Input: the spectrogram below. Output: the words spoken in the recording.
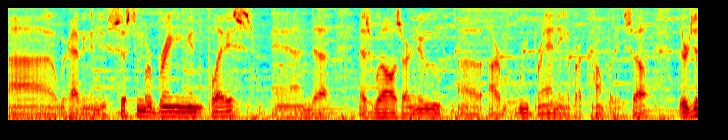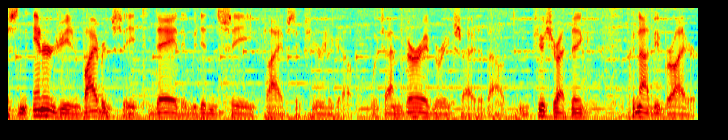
uh, we're having a new system we're bringing into place, and uh, as well as our new uh, our rebranding of our company. So there's just an energy and vibrancy today that we didn't see five, six years ago, which I'm very, very excited about. And the future, I think, could not be brighter.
